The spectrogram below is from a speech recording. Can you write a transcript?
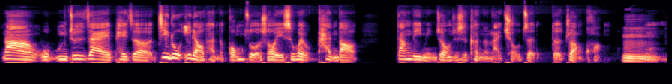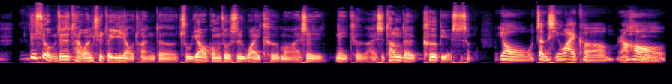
那我我们就是在陪着记录医疗团的工作的时候，也是会有看到当地民众就是可能来求诊的状况。嗯嗯，诶所以我们这次台湾区的医疗团的主要工作是外科吗？还是内科？还是他们的科别是什么？有整形外科，然后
